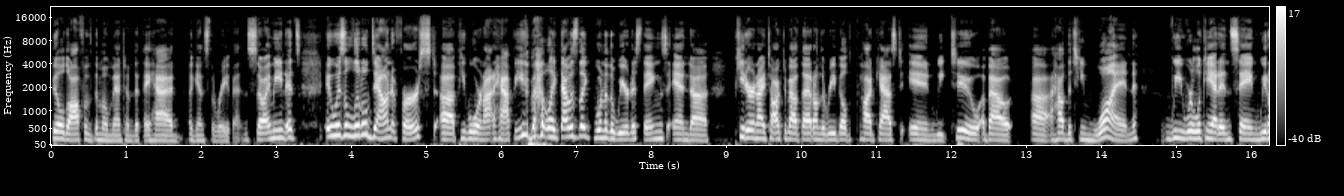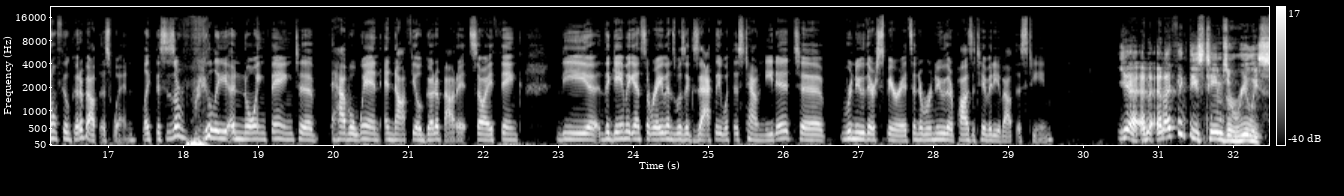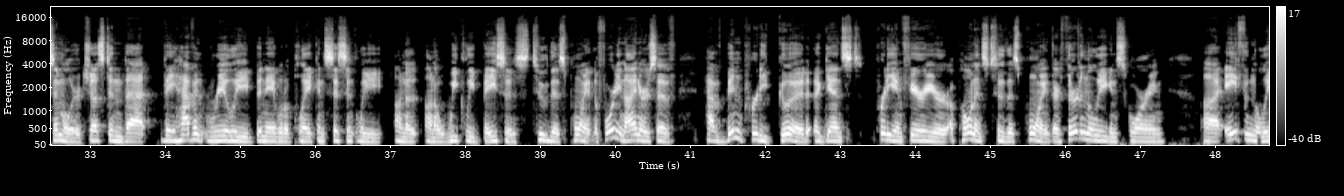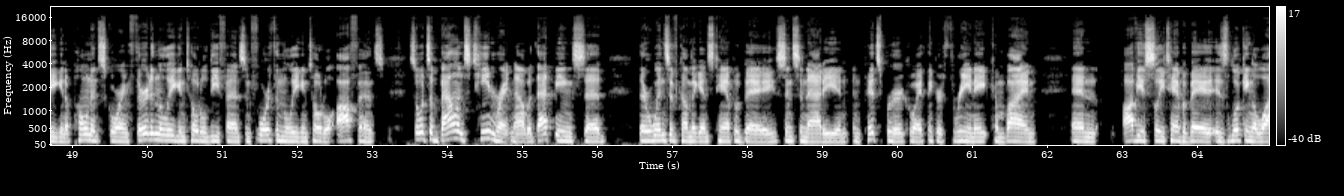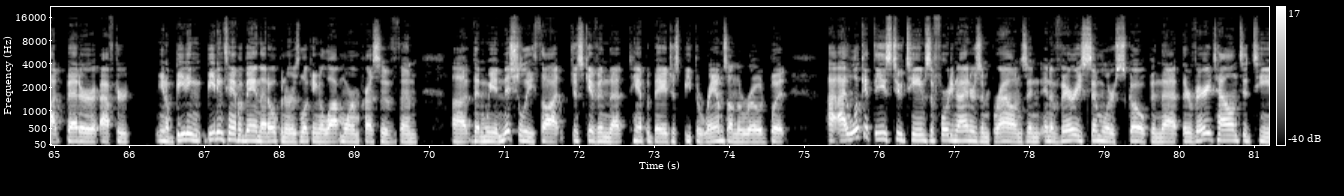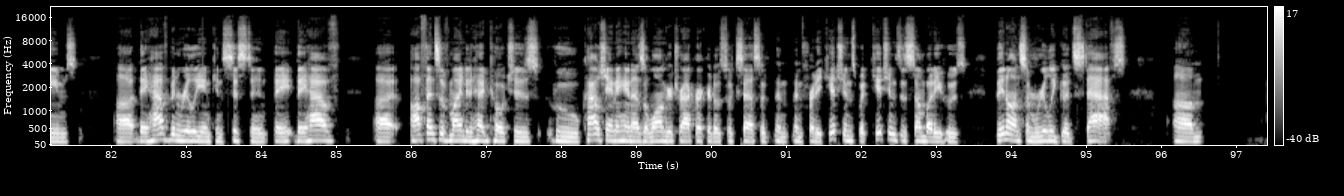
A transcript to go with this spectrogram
build off of the momentum that they had against the Ravens. So I mean, it's it was a little down at first. Uh, people were not happy about like that was like one of the weirdest things. And uh, Peter and I talked about that on the Rebuild podcast in week two about uh, how the team won we were looking at it and saying we don't feel good about this win. Like this is a really annoying thing to have a win and not feel good about it. So I think the the game against the Ravens was exactly what this town needed to renew their spirits and to renew their positivity about this team. Yeah, and, and I think these teams are really similar just in that they haven't really been able to play consistently on a on a weekly basis to this point. The 49ers have have been pretty good against pretty inferior opponents to this point. They're third in the league in scoring, uh, eighth in the league in opponent scoring, third in the league in total defense, and fourth in the league in total offense. So it's a balanced team right now. But that being said, their wins have come against Tampa Bay, Cincinnati, and, and Pittsburgh, who I think are three and eight combined. And obviously, Tampa Bay is looking a lot better after you know beating beating Tampa Bay in that opener is looking a lot more impressive than uh, than we initially thought, just given that Tampa Bay just beat the Rams on the road. But I, I look at these two teams, the 49ers and Browns, in, in a very similar scope in that they're very talented teams. Uh, they have been really inconsistent. They they have uh, offensive minded head coaches who Kyle Shanahan has a longer track record of success than, than Freddie Kitchens, but Kitchens is somebody who's been on some really good staffs. Um,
